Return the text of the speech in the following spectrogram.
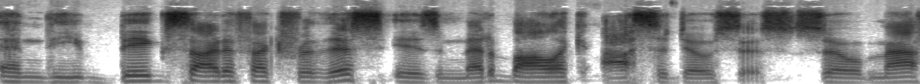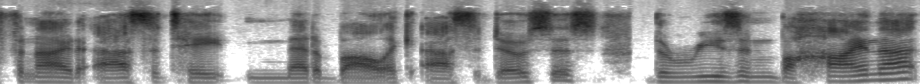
and the big side effect for this is metabolic acidosis. So, mafenide acetate metabolic acidosis. The reason behind that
